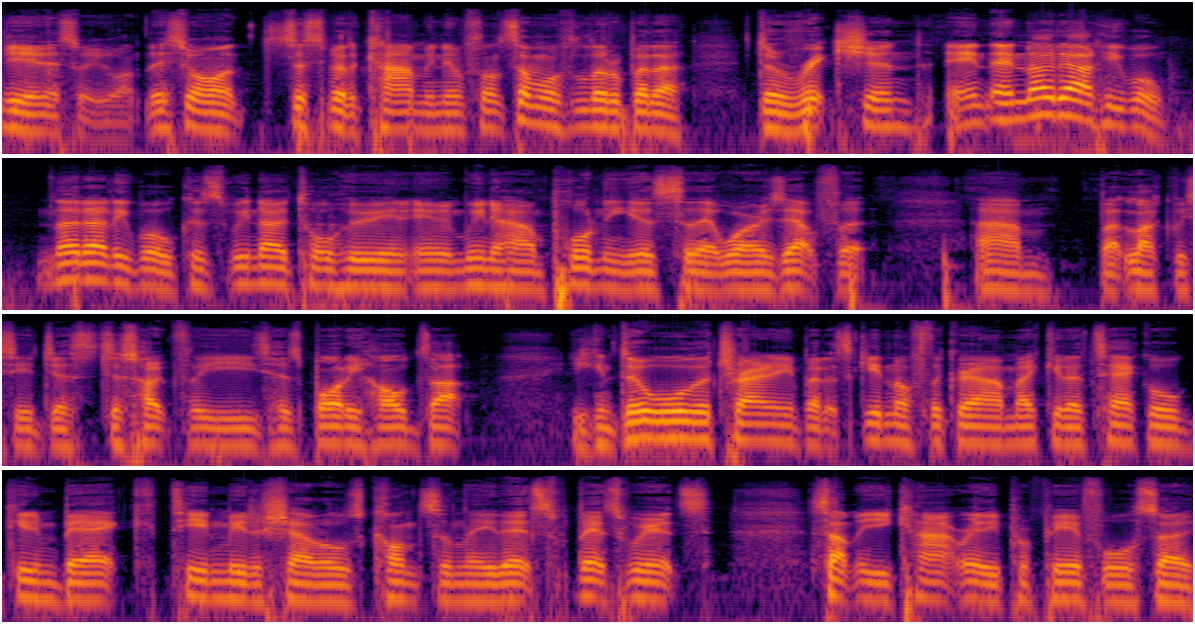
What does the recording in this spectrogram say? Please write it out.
Yeah, that's what you want. That's what you want. Just a bit of calming influence, someone with a little bit of direction, and, and no doubt he will. No doubt he will, because we know Tohu and, and we know how important he is to that Warriors outfit. Um, but like we said, just just hopefully his body holds up. You can do all the training, but it's getting off the ground, making a tackle, getting back, ten meter shuttles constantly. That's that's where it's something you can't really prepare for. So.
